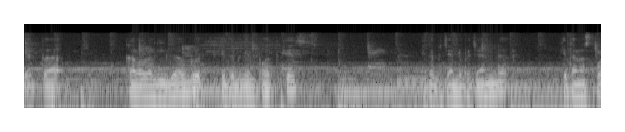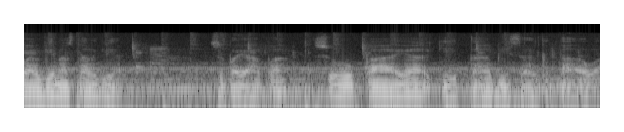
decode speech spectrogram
Kita kalau lagi gabut, kita bikin podcast. Kita bercanda-bercanda, kita nostalgia-nostalgia. Supaya apa? Supaya kita bisa ketawa.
